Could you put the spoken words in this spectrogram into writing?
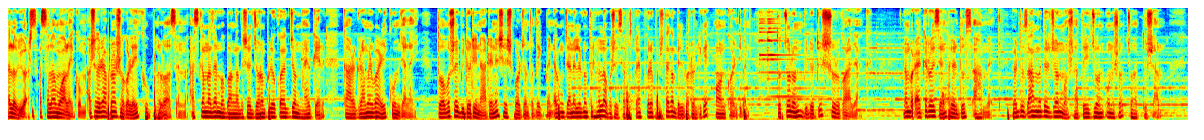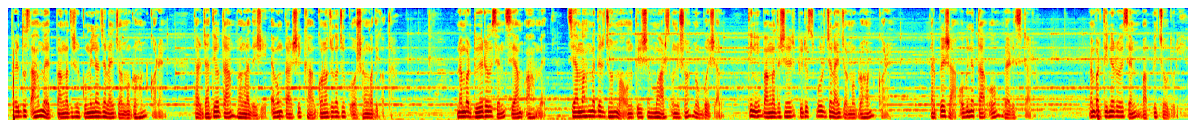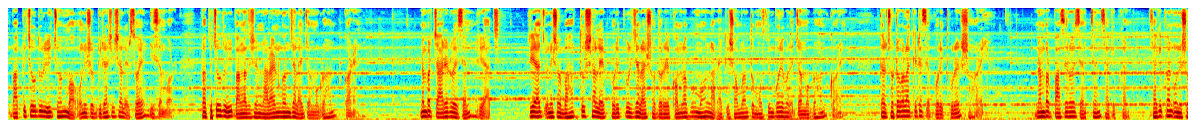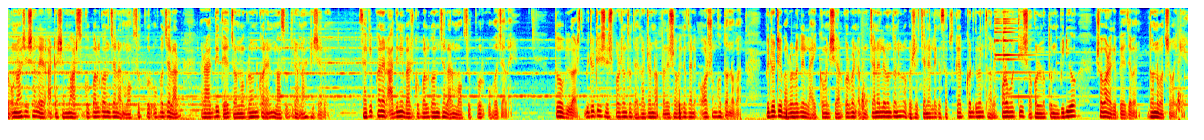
Hello viewers আসসালামু আলাইকুম। আশা করি আপনারা সকলেই খুব ভালো আছেন। আজকে আমরা জানব বাংলাদেশের জনপ্রিয় কয়েকজন নায়কের কার গ্রামের বাড়ি কোন জেলায়। তো অবশ্যই ভিডিওটি না টেনে শেষ পর্যন্ত দেখবেন এবং চ্যানেলে নতুন হলে অবশ্যই সাবস্ক্রাইব করে পাশে থাকা বেল বাটনটিকে অন করে দিবেন। তো চলুন ভিডিওটি শুরু করা যাক। নাম্বার একে রয়েছেন ফেরদুস আহমেদ। ফেরদুস আহমেদের জন্ম সাতই জুন উনিশশো চুয়াত্তর সাল। ফেরদুস আহমেদ বাংলাদেশের কুমিল্লা জেলায় জন্মগ্রহণ করেন। তার জাতীয়তা বাংলাদেশি এবং তার শিক্ষা, গণযোগাযোগ ও সাংবাদিকতা। নাম্বার দুয়ে রয়েছেন সিয়াম আহমেদ। সিয়াম আহমেদের জন্ম উনত্রিশে মার্চ উনিশশো নব্বই সাল। তিনি বাংলাদেশের পিরোজপুর জেলায় জন্মগ্রহণ করেন। তার পেশা অভিনেতা ও ব্যারিস্টার। নাম্বার তিনে রয়েছেন বাপ্পি চৌধুরী। বাপ্পি চৌধুরীর জন্ম উনিশশো বিরাশি সালের ছয় ডিসেম্বর। বাপ্পি চৌধুরী বাংলাদেশের নারায়ণগঞ্জ জেলায় জন্মগ্রহণ করেন। নাম্বার চারে রয়েছেন রিয়াজ। রিয়াজ উনিশশো সালের ফরিদপুর জেলার সদরের কমলাপুর মহল্লার একটি সম্ভ্রান্ত মুসলিম পরিবারে জন্মগ্রহণ করেন। তার ছোটবেলা কেটেছে ফরিদপুরের শহরে। নাম্বার পাঁচে রয়েছেন সাকিব খান। সাকিব খান উনিশশো উনআশি সালের আঠাশে মার্চ গোপালগঞ্জ জেলার মকসুদপুর উপজেলার রাগদিতে জন্মগ্রহণ করেন মাসুদ রানা হিসেবে। সাকিব খানের আদিনিবাস গোপালগঞ্জ জেলার মকসুদপুর উপজেলায়। তো ভিউয়ার্স ভিডিওটি শেষ পর্যন্ত দেখার জন্য আপনাদের সবাইকে জানাই অসংখ্য ধন্যবাদ। ভিডিওটি ভালো লাগলে লাইক কমেন্ট শেয়ার করবেন এবং চ্যানেলে নতুন হলে অবশ্যই চ্যানেলটিকে সাবস্ক্রাইব করে দেবেন, তাহলে পরবর্তী সকল নতুন ভিডিও সবার আগে পেয়ে যাবেন। ধন্যবাদ সবাইকে।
